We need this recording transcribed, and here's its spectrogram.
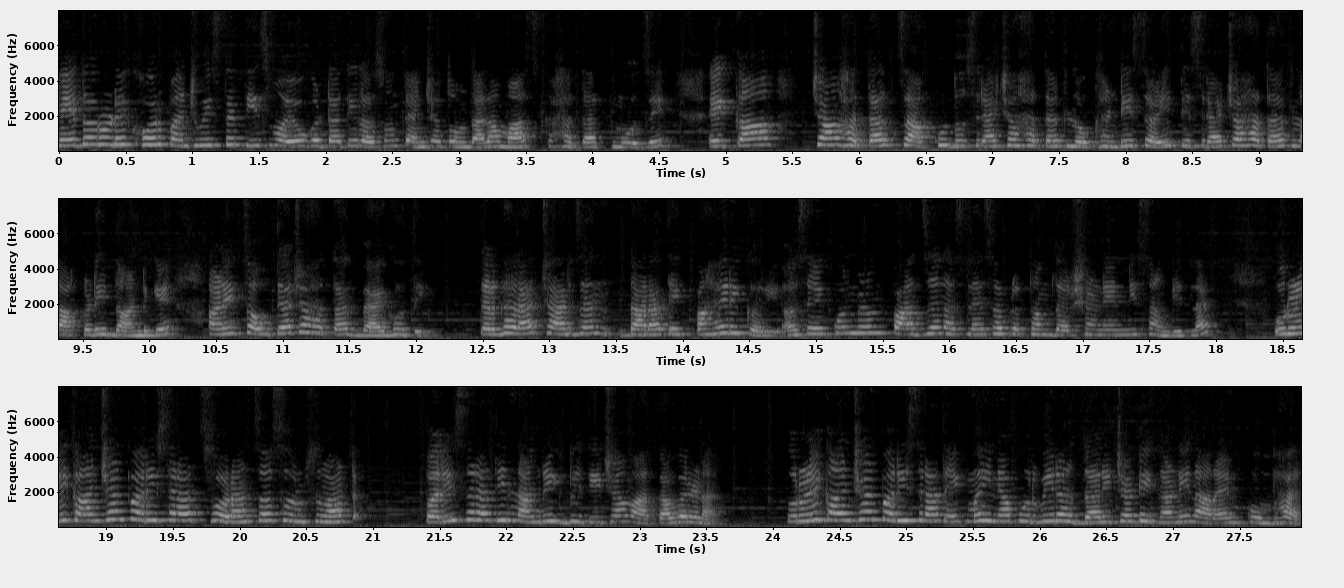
हे दरोडेखोर पंचवीस ते तीस वयोगटातील असून त्यांच्या तोंडाला मास्क हातात मोजे. एकाच्या हातात चाकू दुसऱ्याच्या हातात लोखंडी सळी तिसऱ्याच्या हातात लाकडी दांडगे आणि चौथ्याच्या हातात बॅग होती. तर घरात चार जण दारात एक पाहेरेकरी असे एकूण मिळून पाच जण असल्याचं प्रथम दर्शन यांनी सांगितलंय. उरळी कांचन परिसरात चोरांचा सुरसुराट परिसरातील नागरिक भीतीच्या वातावरणात. उरळी कांचन परिसरात एक महिन्यापूर्वी रहदारीच्या ठिकाणी नारायण कुंभार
